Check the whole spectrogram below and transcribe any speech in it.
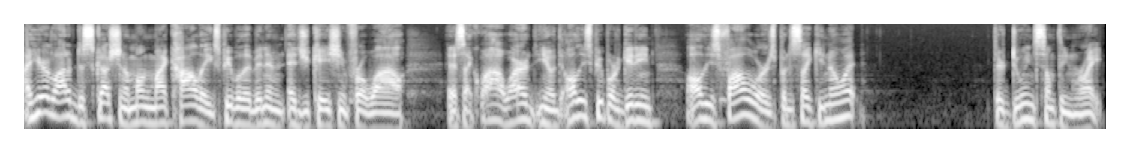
I hear a lot of discussion among my colleagues, people that have been in education for a while. And it's like, wow, why are, you know, all these people are getting all these followers. But it's like, you know what? They're doing something right.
